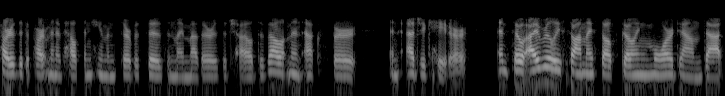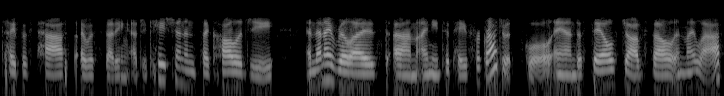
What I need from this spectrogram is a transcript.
part of the Department of Health and Human Services, and my mother is a child development expert and educator. And so I really saw myself going more down that type of path. I was studying education and psychology. And then I realized um, I need to pay for graduate school, and a sales job fell in my lap,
